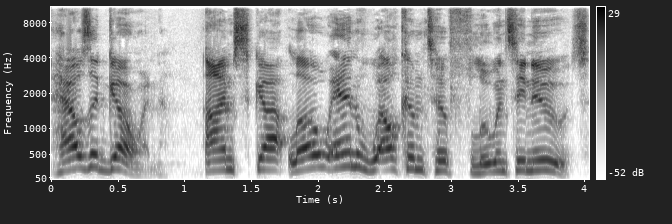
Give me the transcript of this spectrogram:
How's it going? I'm Scott Lowe and welcome to Fluency News,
